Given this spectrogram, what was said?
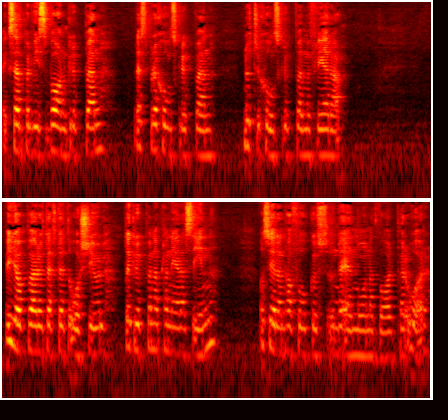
exempelvis barngruppen, respirationsgruppen, nutritionsgruppen med flera. Vi jobbar utefter ett årshjul där grupperna planeras in och sedan har fokus under en månad var per år.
